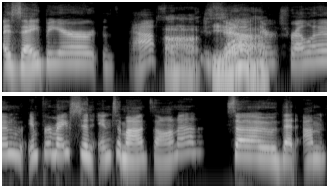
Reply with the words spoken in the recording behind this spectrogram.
a Zapier app uh, yeah. their Trello information into my Asana so that I'm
